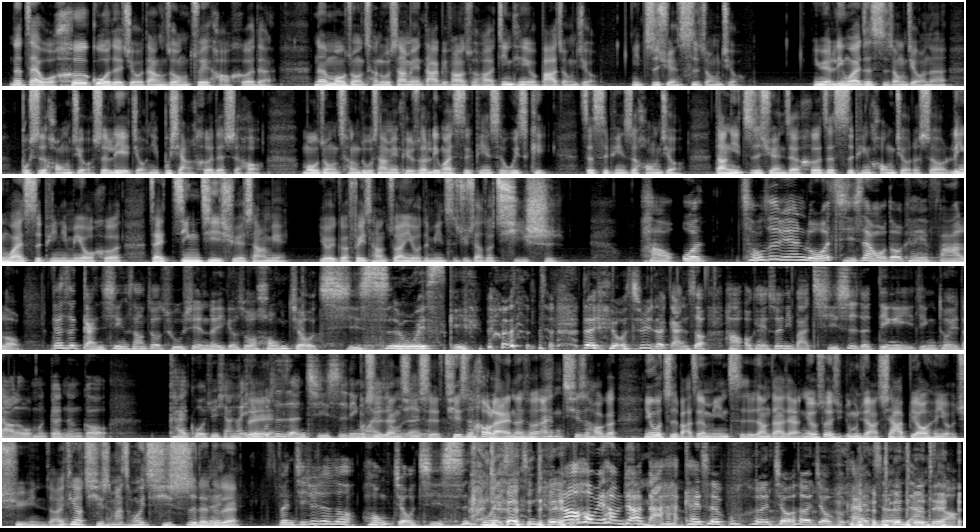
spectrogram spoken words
那在我喝过的酒当中最好喝的，那某种程度上面，打比方说哈，今天有八种酒。你只选四种酒，因为另外这四种酒呢，不是红酒，是烈酒。你不想喝的时候，某种程度上面，比如说另外四瓶是 whisky，这四瓶是红酒。当你只选择喝这四瓶红酒的时候，另外四瓶你没有喝，在经济学上面有一个非常专有的名词，就叫做歧视。好，我。从这边逻辑上我都可以 follow，但是感性上就出现了一个说红酒歧视 whisky 对有趣的感受。好，OK，所以你把歧视的定义已经推到了我们更能够开阔去想象，已经不是人歧视，另外不是人歧视。其实后来那时候，哎，其实好哥，因为我只是把这个名词让大家，有时候我们讲下标很有趣，你知道，一听到歧视嘛，怎么会歧视的，对不对？本集就叫做红酒骑士 然后后面他们就要打开车不喝酒，喝酒不开车 这样子哦。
